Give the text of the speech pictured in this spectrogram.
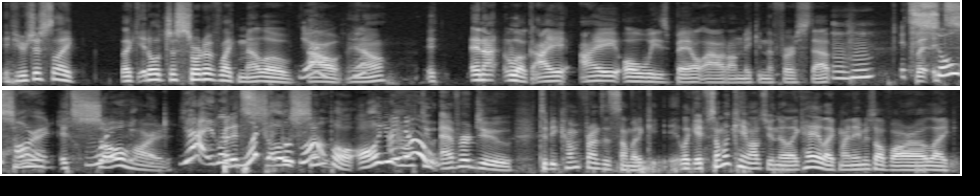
if you're just like like it'll just sort of like mellow Yeah, out, you yeah. know? It and I look, I I always bail out on making the first step. Mm-hmm. It's so it's so- hard. it's so it- hard. Like, yeah, like but it's so goes wrong? simple. All you I have know. to ever do to become friends with somebody, like if someone came up to you and they're like, "Hey, like my name is Alvaro, like,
